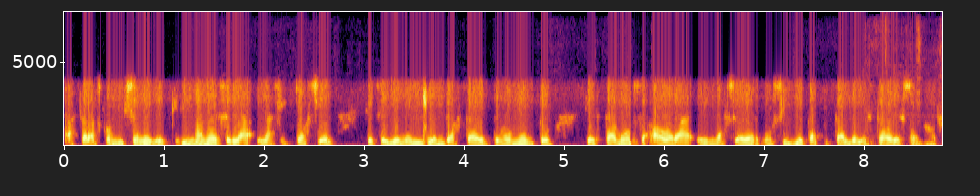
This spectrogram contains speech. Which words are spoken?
hasta las condiciones de clima. Esa es la situación que se viene viviendo hasta este momento que estamos ahora en la ciudad de Hermosillo, capital del estado de Sonora.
